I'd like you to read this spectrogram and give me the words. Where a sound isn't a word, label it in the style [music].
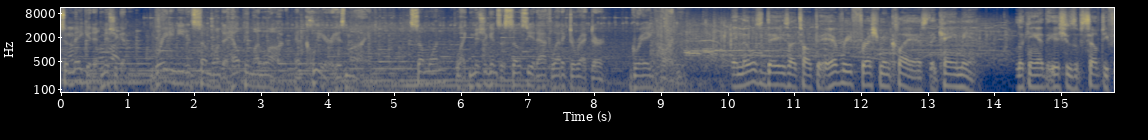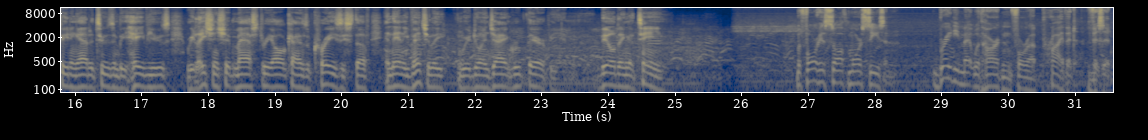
To make it at Michigan, Brady needed someone to help him unlock and clear his mind. Someone like Michigan's Associate Athletic Director, Greg Harden. In those days, I talked to every freshman class that came in, looking at the issues of self-defeating attitudes and behaviors, relationship mastery, all kinds of crazy stuff. And then eventually, we were doing giant group therapy building a team. Before his sophomore season, Brady met with Harden for a private visit.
